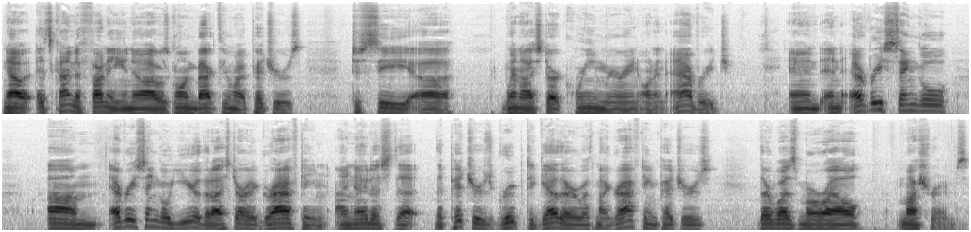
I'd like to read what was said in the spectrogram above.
Now, it's kind of funny, you know, I was going back through my pictures to see uh, when I start queen rearing on an average and and every single um, every single year that I started grafting, I noticed that the pictures grouped together with my grafting pictures, there was morel mushrooms.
